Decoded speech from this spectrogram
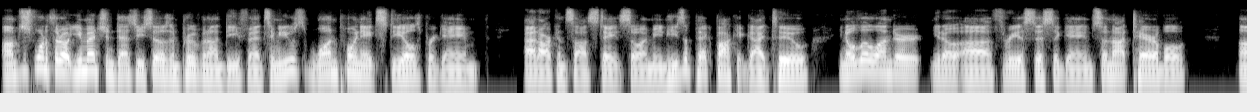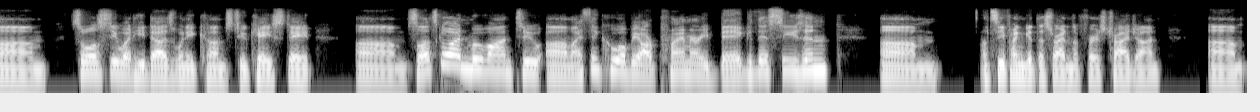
Um, just want to throw. Out. You mentioned Desi Sills' improvement on defense. I mean, he was 1.8 steals per game at Arkansas State. So I mean, he's a pickpocket guy too. You know, a little under you know uh three assists a game, so not terrible. Um, so we'll see what he does when he comes to K State. Um, so let's go ahead and move on to um, I think who will be our primary big this season. Um, let's see if I can get this right in the first try, Jon. Um,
